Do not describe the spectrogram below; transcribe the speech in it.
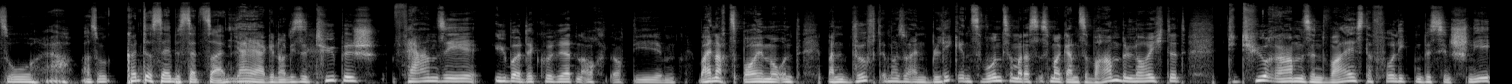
so, ja, also könnte es selbes Set sein. Ja, ja, genau, diese typisch Fernseh überdekorierten, auch, auch die Weihnachtsbäume und man wirft immer so einen Blick ins Wohnzimmer, das ist mal ganz warm beleuchtet, die Türrahmen sind weiß, davor liegt ein bisschen Schnee,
